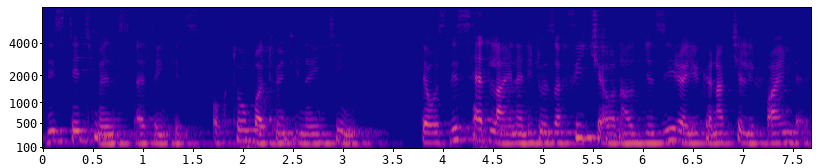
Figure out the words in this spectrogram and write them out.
This statement, I think it's October 2019. There was this headline and it was a feature on Al Jazeera. You can actually find it.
